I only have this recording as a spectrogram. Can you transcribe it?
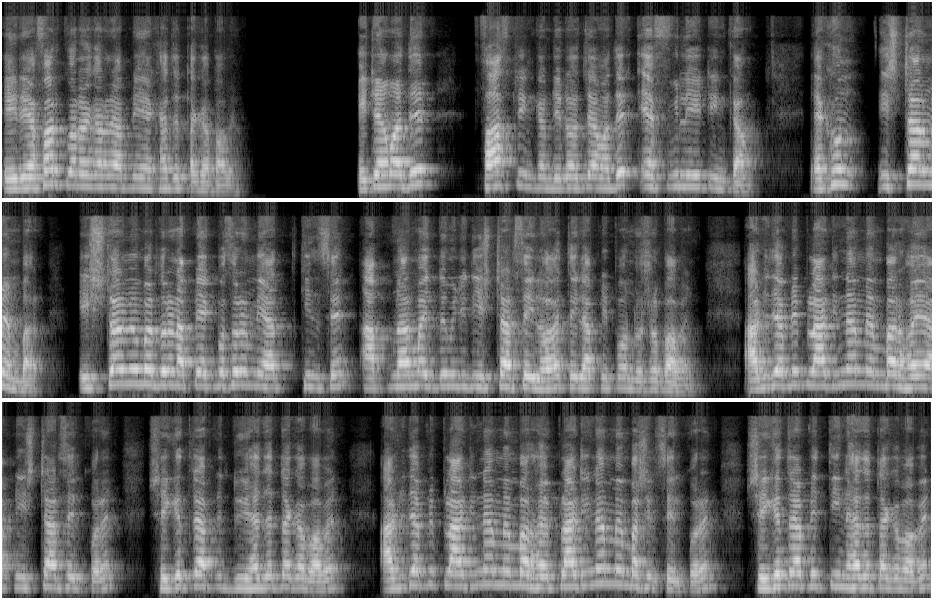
এই রেফার করার কারণে আপনি এক হাজার টাকা পাবেন। এটা আমাদের ফার্স্ট ইনকাম যেটা হচ্ছে আমাদের অ্যাফিলিয়েট ইনকাম এখন স্টার মেম্বার স্টার মেম্বার ধরেন আপনি এক বছরের মেয়াদ কিনছেন, আপনার মাধ্যমে যদি স্টার সেল হয়, তাহলে আপনি পনেরোশো পাবেন। আর যদি আপনি প্লাটিনাম মেম্বার হয়ে আপনি স্টার সেল করেন, সেক্ষেত্রে আপনি দুই হাজার টাকা পাবেন। আর যদি আপনি প্লাটিনাম মেম্বার হয়ে প্লাটিনাম মেম্বারশিপ সেল করেন সেই ক্ষেত্রে আপনি তিন হাজার টাকা পাবেন।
